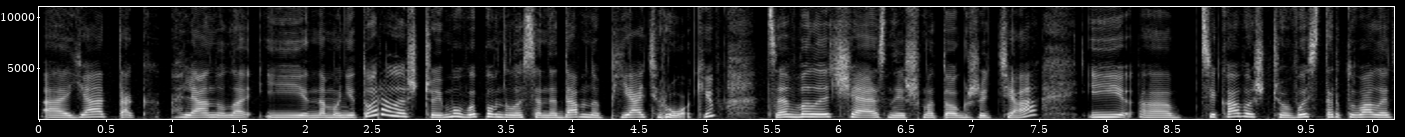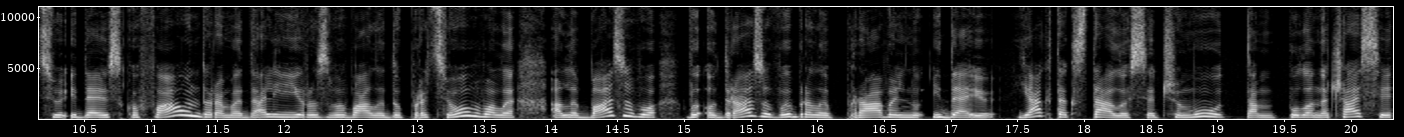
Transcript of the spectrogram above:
е, я так глянула і намоніторила, що йому виповнилося недавно 5 років. Це величезний шматок життя, і е, цікаво, що ви стартували цю ідею з кофаундерами, далі її розвивали, допрацьовували, але базово ви одразу вибрали правильну ідею. Як так сталося? Чому там було на часі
